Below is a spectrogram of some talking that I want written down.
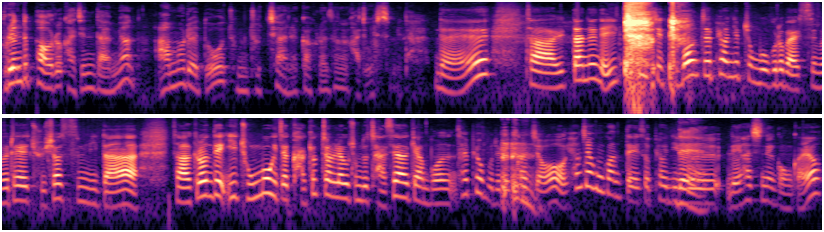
브랜드 파워를 가진다면 아무래도 좀 좋지 않을까 그런 생각을 가지고 있습니다. 네. 자, 일단은 HDC 두 번째 편입 종목으로 말씀을 해 주셨습니다. 자, 그런데 이 종목 이제 가격 전략을 좀 더 자세하게 한번 살펴보도록 하죠. 현재 구간대에서 편입을 네. 하시는 건가요?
